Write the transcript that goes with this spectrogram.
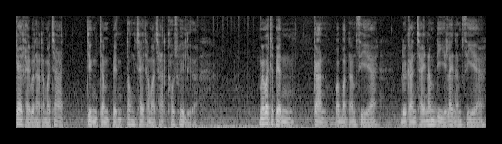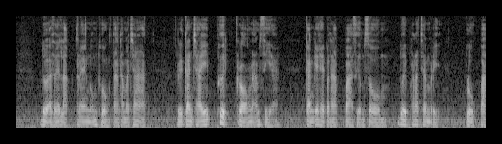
แก้ไขปัญหาธรรมชาติ จึงจำเป็นต้องใช้ธรรมชาติเข้าช่วยเหลือ ไม่ว่าจะเป็นการบำบัดน้ำเสีย โดยการใช้น้ำดีไล่น้ำเสีย โดยอาศัยหลักแรงโน้มถ่วงทางธรรมชาติ หรือการใช้พืชกรองน้ำเสีย การแก้ไขปัญหาป่าเสื่อมโทรม ด้วยพระราชดำริ ปลูกป่า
